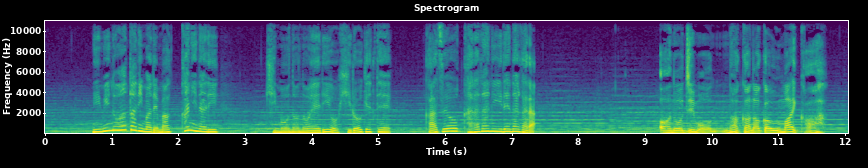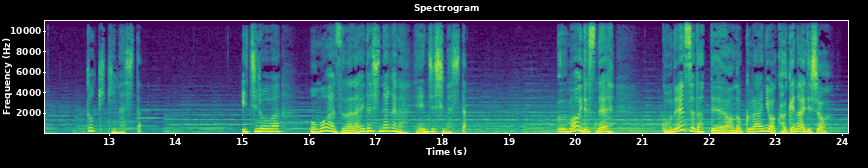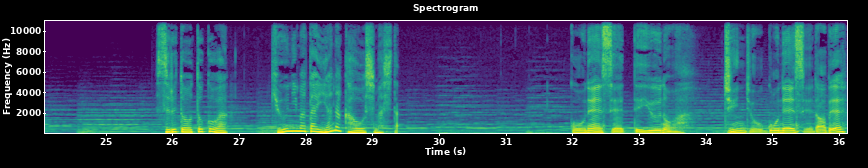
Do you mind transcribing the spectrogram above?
耳のあたりまで真っ赤になり着物の襟を広げて風を体に入れながら「あの字もなかなかうまいか?」と聞きました。一郎は思わず笑い出しながら返事しました「うまいですね。5年生だってあのくらいには書けないでしょ。う」すると男は急にまた嫌な顔をしました。5年生っていうのは尋常5年生だべ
